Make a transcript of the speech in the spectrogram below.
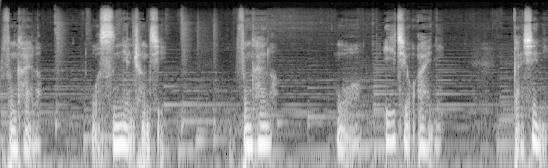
分开了，我思念成疾；分开了，我依旧爱你。感谢你，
